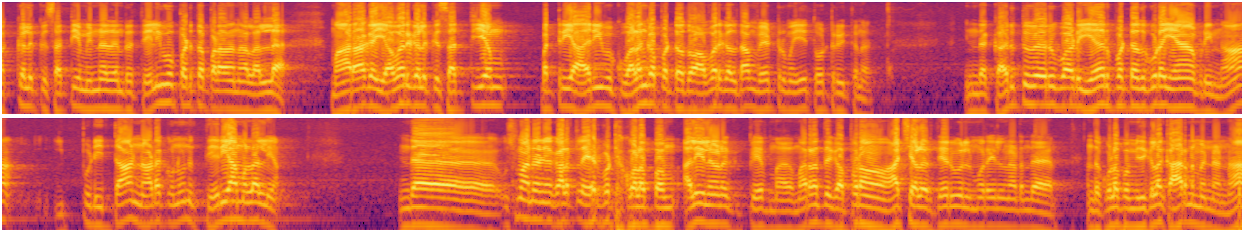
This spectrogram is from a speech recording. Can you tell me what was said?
மக்களுக்கு சத்தியம் இன்னதென்று தெளிவுபடுத்தப்படாதனால் அல்ல. மாறாக எவர்களுக்கு சத்தியம் பற்றிய அறிவு வழங்கப்பட்டதோ அவர்கள் தான் வேற்றுமையை தோற்றுவித்தனர். இந்த கருத்து வேறுபாடு ஏற்பட்டது கூட ஏன் அப்படின்னா இப்படித்தான் நடக்கணும்னு தெரியாமலாம் இல்லையா? இந்த உஸ்மான் காலத்தில் ஏற்பட்ட குழப்பம் அலிலனுக்கு மரணத்துக்கு அப்புறம் ஆட்சியாளர் தேர்வுகள் முறையில் நடந்த அந்த குழப்பம் இதுக்கெல்லாம் காரணம் என்னென்னா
